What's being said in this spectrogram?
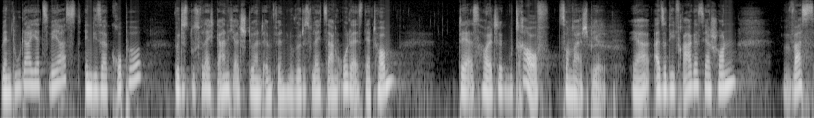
Wenn du da jetzt wärst in dieser Gruppe, würdest du es vielleicht gar nicht als störend empfinden. Du würdest vielleicht sagen, oh, da ist der Tom, der ist heute gut drauf, zum Beispiel. Ja, also die Frage ist ja schon, was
